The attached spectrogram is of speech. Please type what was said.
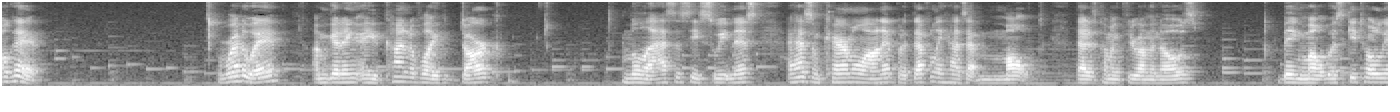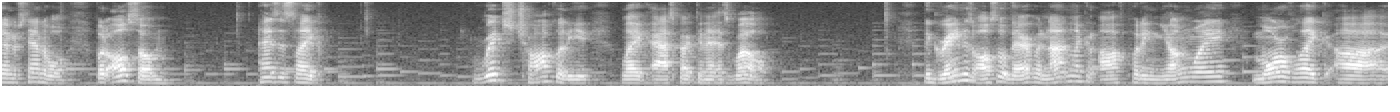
Okay. Right away, I'm getting a kind of like dark molassesy sweetness. It has some caramel on it, but it definitely has that malt that is coming through on the nose. being malt whiskey, totally understandable. But also has this like rich chocolatey like aspect in it as well. The grain is also there, but not in like an off-putting young way. More of like uh,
